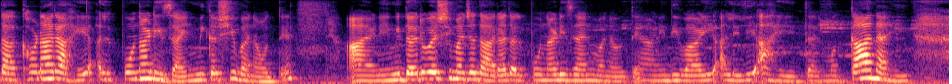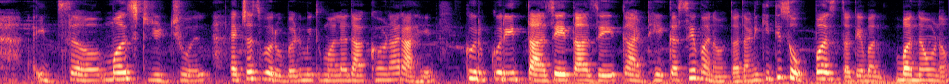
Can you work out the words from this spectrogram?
दाखवणार आहे अल्पोना डिझाईन मी कशी बनवते. आणि मी दरवर्षी माझ्या दारात अल्पोना डिझाईन बनवते आणि दिवाळी आलेली आहे. तर मग का नाही? इट्स अ मस्ट रिच्युअल त्याच्याचबरोबर मी तुम्हाला दाखवणार आहे कुरकुरीत ताजे ताजे गाठे कसे बनवतात आणि किती सोपं असतं ते बन बनवणं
